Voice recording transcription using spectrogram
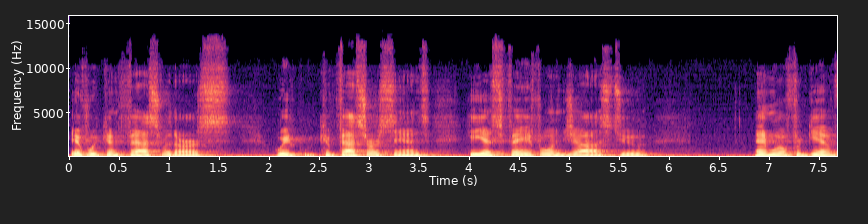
If we confess with our we confess our sins, he is faithful and just to and will forgive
